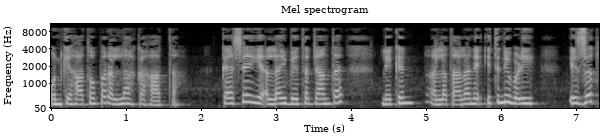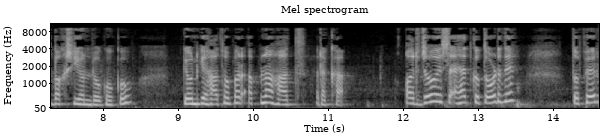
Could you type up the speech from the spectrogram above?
ان کے ہاتھوں پر اللہ کا ہاتھ تھا۔ کیسے یہ اللہ ہی بہتر جانتا ہے؟ لیکن اللہ تعالیٰ نے اتنی بڑی عزت بخشی ان لوگوں کو کہ ان کے ہاتھوں پر اپنا ہاتھ رکھا۔ اور جو اس عہد کو توڑ دے، تو پھر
